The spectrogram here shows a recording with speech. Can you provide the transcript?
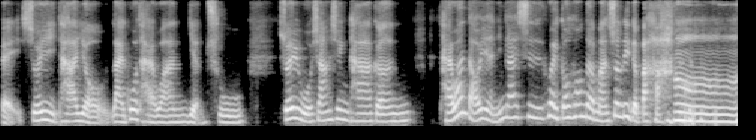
北，所以他有来过台湾演出，所以我相信他跟台湾导演应该是会沟通的蛮顺利的吧。嗯，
